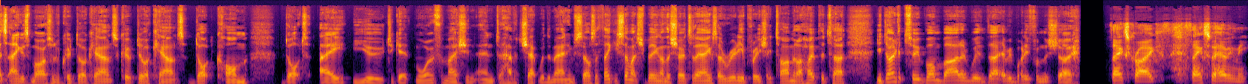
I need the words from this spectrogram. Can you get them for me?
it's Angus Morrison of Crypto Accounts, cryptoaccounts.com.au to get more information and to have a chat with the man himself. So thank you so much for being on the show today, Angus. I really appreciate time and I hope that uh, you don't get too bombarded with uh, everybody from the show. Thanks, Craig. Thanks for having me.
